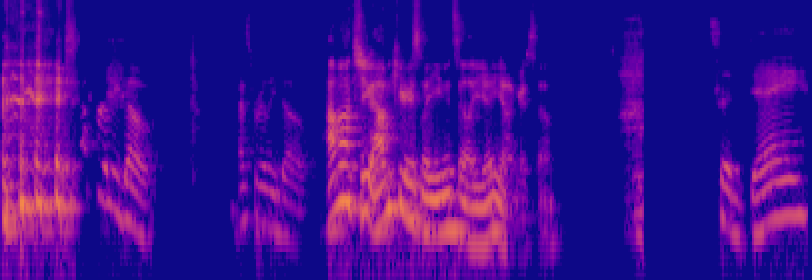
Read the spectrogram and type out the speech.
That's really dope. That's really dope. How about you? I'm curious what you would tell your younger self. Today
